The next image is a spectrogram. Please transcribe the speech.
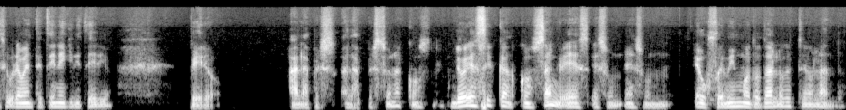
seguramente tiene criterio, pero a, a las personas con, voy a decir con sangre, es, es, un, es un eufemismo total lo que estoy hablando.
